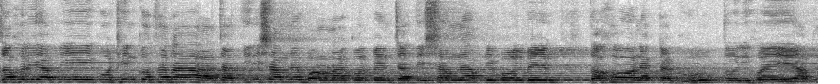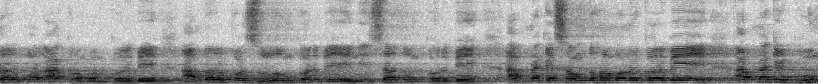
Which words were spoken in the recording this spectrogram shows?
যখনই আপনি কঠিন কথাটা জাতির সামনে বর্ণনা করবেন, জাতির সামনে আপনি বলবেন তখন একটা গ্রুপ তৈরি হয়ে আপনার উপর আক্রমণ করবে, আপনার উপর জুলুম করবে, নির্যাতন করবে, আপনাকে সন্দেহ মনে করবে, আপনাকে গুম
